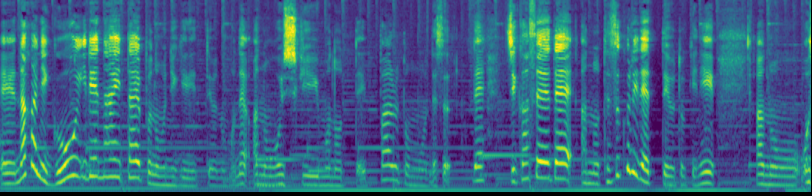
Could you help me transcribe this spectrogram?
えー、中に具を入れないタイプのおにぎりっていうのもねあの美味しいものっていっぱいあると思うんです。で自家製であの手作りでっていう時にあのお好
